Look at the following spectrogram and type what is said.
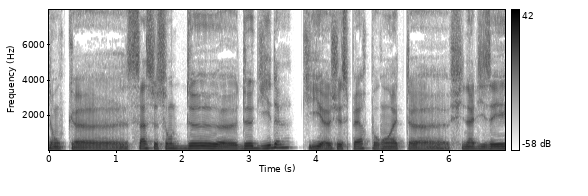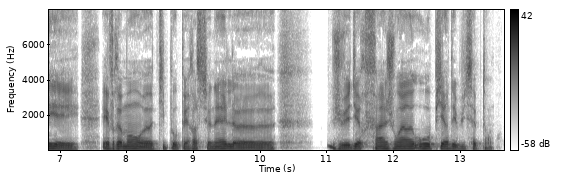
Donc euh, ça, ce sont deux, deux guides qui, euh, j'espère, pourront être euh, finalisés et, et vraiment euh, type opérationnel, je vais dire fin juin ou au pire début septembre.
